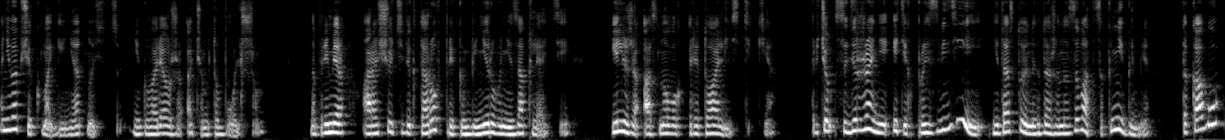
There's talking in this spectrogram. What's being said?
Они вообще к магии не относятся, не говоря уже о чем-то большем. Например, о расчете векторов при комбинировании заклятий или же основах ритуалистики. Причем содержание этих произведений, недостойных даже называться книгами, таково,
